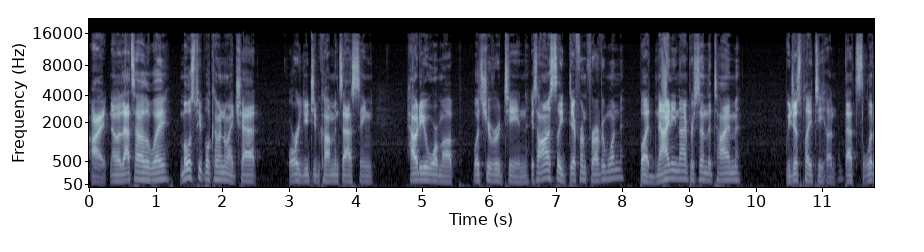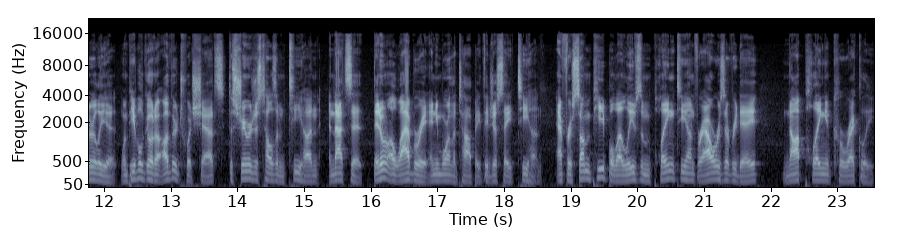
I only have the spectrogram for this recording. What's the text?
Alright, now that that's out of the way, most people come into my chat or YouTube comments asking, how do you warm up? What's your routine? It's honestly different for everyone, but 99% of the time, we just play T-Hunt. That's literally it. When people go to other Twitch chats, the streamer just tells them T-Hunt, and that's it. They don't elaborate any more on the topic. They just say T-Hunt. And for some people, that leaves them playing T-Hunt for hours every day, not playing it correctly.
